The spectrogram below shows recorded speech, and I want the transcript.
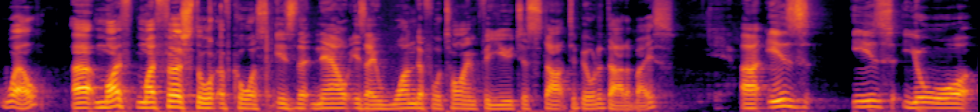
Well, uh, my my first thought, of course, is that now is a wonderful time for you to start to build a database. Uh, is is your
